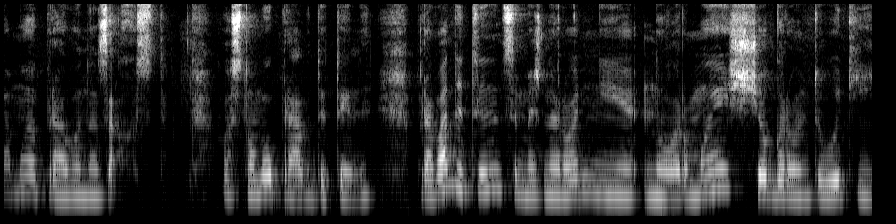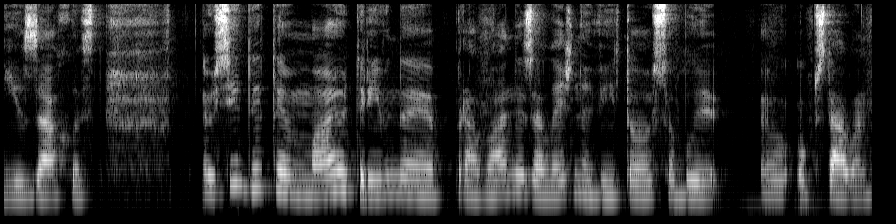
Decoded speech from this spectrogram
Я маю право на захист. Основу прав дитини. Права дитини це міжнародні норми, що гарантують її захист. Усі діти мають рівні права незалежно від особи е, обставин.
